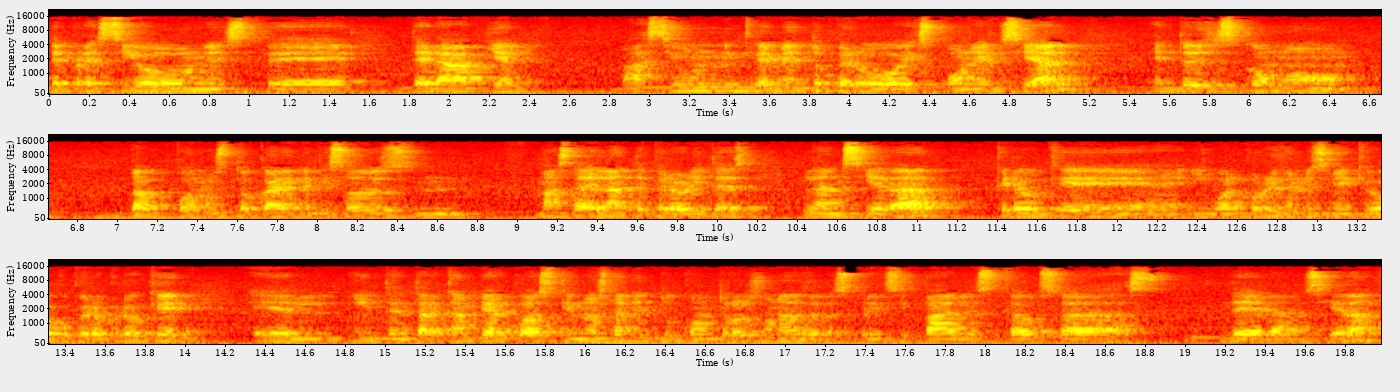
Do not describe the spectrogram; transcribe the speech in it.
depresión, este, terapia, ha un incremento pero exponencial, entonces es como podemos tocar en episodios mm, más adelante, pero ahorita es la ansiedad, creo que, igual corrígeme si me equivoco, pero creo que el intentar cambiar cosas que no están en tu control es una de las principales causas de la ansiedad.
